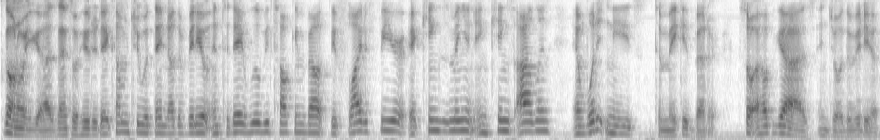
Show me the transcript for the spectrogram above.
What's going on you guys, Angelo here today coming to you with another video and today we'll be talking about the Flight of Fear at Kings Dominion and Kings Island and what it needs to make it better. So I hope you guys enjoy the video.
